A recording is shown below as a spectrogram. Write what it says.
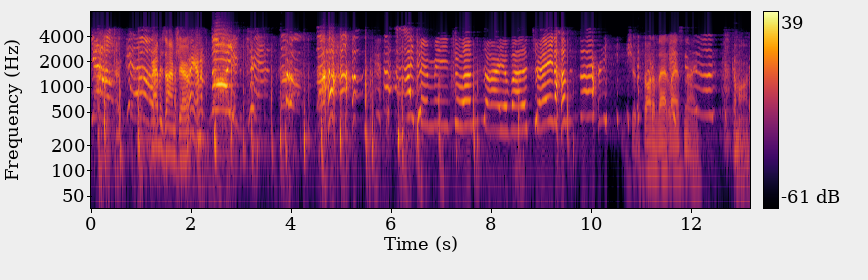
get out! Get out! grab his arm, Sheriff. Hang on. him. No, should have thought of that last night. Come on.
